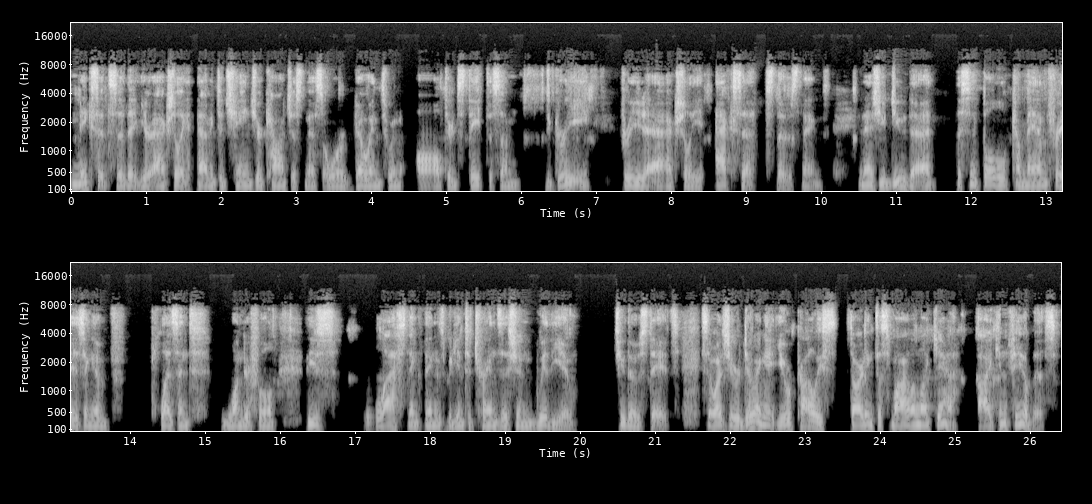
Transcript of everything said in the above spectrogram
makes it so that you're actually having to change your consciousness or go into an altered state to some degree for you to actually access those things. And as you do that, the simple command phrasing of pleasant, wonderful, these lasting things begin to transition with you to those states. So as you were doing it, you were probably starting to smile and like, yeah, I can feel this.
